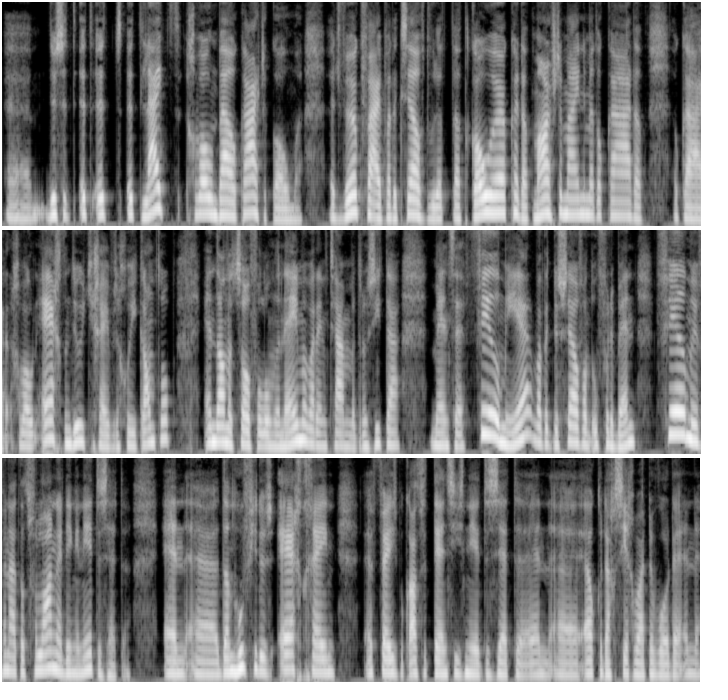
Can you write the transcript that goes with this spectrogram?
Ehm, dus het, het, het, het lijkt gewoon bij elkaar te komen. Het workvibe wat ik zelf doe, dat, dat co-worken, dat masterminden met elkaar, dat elkaar gewoon echt een duwtje geven de goede kant op. En dan het zoveel ondernemen, waarin ik samen met Rosita mensen veel meer, wat ik dus zelf aan het oefenen ben, veel meer vanuit dat verlangen dingen neer te zetten. En uh, dan hoef je dus echt geen uh, Facebook advertenties neer te zetten en uh, elke dag zichtbaar te worden. En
